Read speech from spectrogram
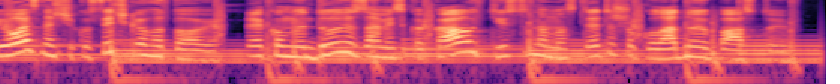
І ось наші косички готові. Рекомендую замість какао тісто намастити шоколадною пастою.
